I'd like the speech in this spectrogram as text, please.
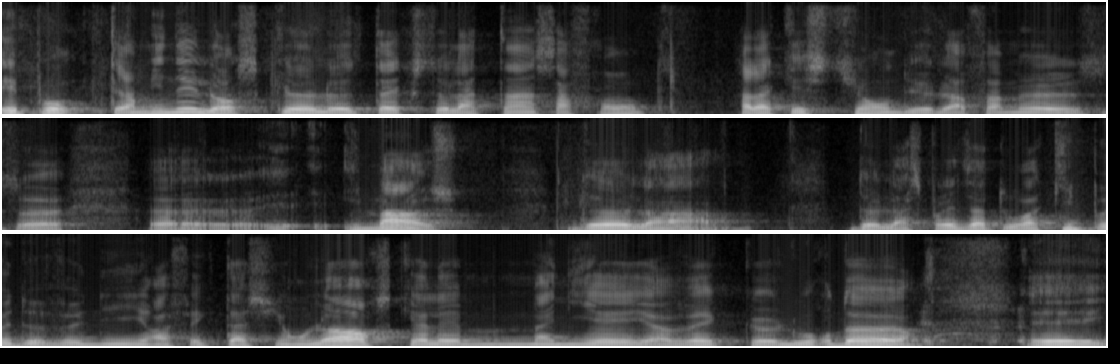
Et pour terminer, lorsque le texte latin s'affronte à la question de la fameuse euh, euh, image de la, de la sprezzatura qui peut devenir affectation lorsqu'elle est maniée avec lourdeur et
